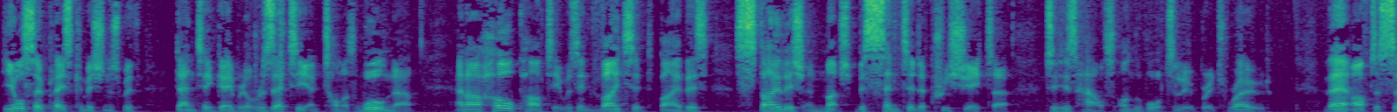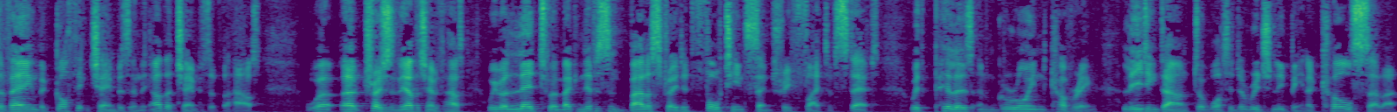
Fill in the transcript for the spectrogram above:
He also placed commissions with Dante Gabriel Rossetti and Thomas Woolner, and our whole party was invited by this stylish and much bescented appreciator to his house on the Waterloo Bridge Road. There, after surveying the Gothic chambers and the other chambers of the house, were, uh, treasures in the other chambers of the house, we were led to a magnificent balustraded 14th century flight of steps with pillars and groined covering leading down to what had originally been a coal cellar,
